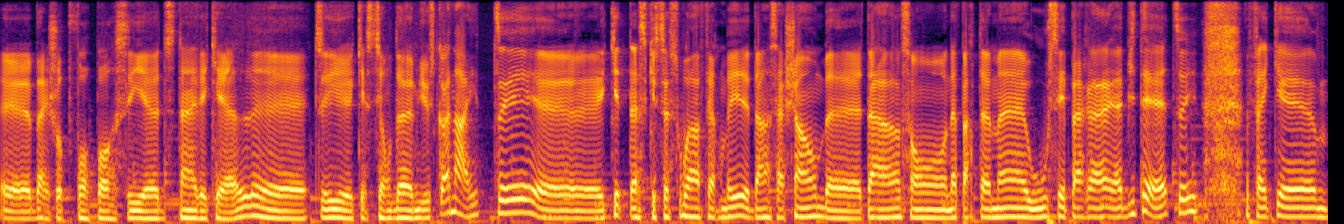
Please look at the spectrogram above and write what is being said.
ben, je vais pouvoir passer du temps avec elle. tu sais, question de mieux se connaître, tu sais, quitte à ce que ce soit enfermé dans sa chambre, dans son appartement où ses parents habitaient, tu sais. Fait que.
